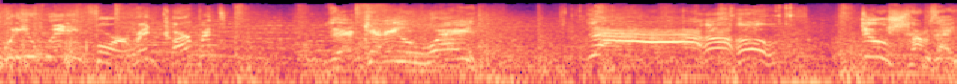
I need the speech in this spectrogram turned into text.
What are you waiting for? A red carpet? They're getting away! No! Do something!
